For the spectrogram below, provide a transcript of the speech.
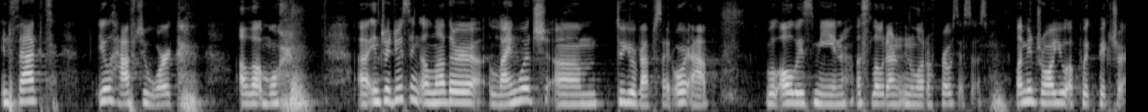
in fact, you'll have to work a lot more. Uh, introducing another language um, to your website or app will always mean a slowdown in a lot of processes. Let me draw you a quick picture.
